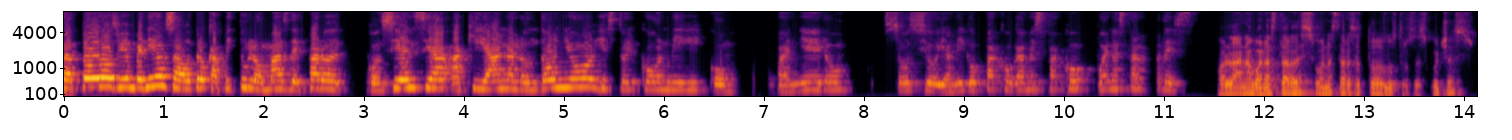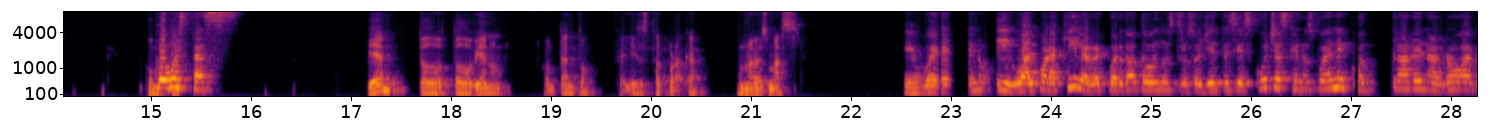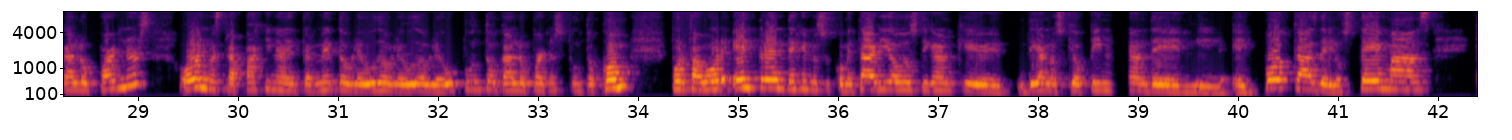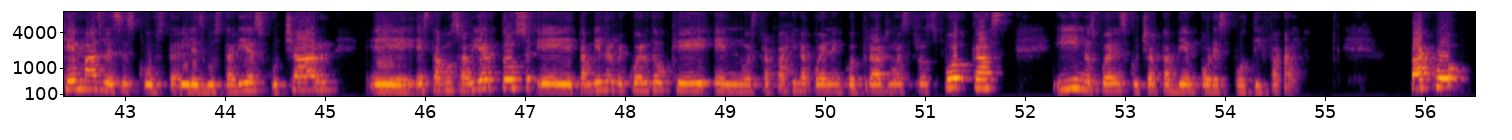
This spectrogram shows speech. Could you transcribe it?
a todos, bienvenidos a otro capítulo más de Faro de Conciencia. Aquí Ana Londoño y estoy con mi compañero, socio y amigo Paco Gámez. Paco, buenas tardes. Hola Ana, buenas tardes. Buenas tardes a todos nuestros escuchas. ¿Cómo, estás? Bien, todo, todo bien, contento, feliz de estar por acá una vez más. Qué bueno, igual por aquí les recuerdo a todos nuestros oyentes y escuchas que nos pueden encontrar en arroba Partners o en nuestra página de internet www.galopartners.com. Por favor, entren, déjenos sus comentarios, digan que, díganos qué opinan del el podcast, de los temas, qué más les, les gustaría escuchar. Eh, estamos abiertos. Eh, también les recuerdo que en nuestra página pueden encontrar nuestros podcasts y nos pueden escuchar también por Spotify. Paco,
